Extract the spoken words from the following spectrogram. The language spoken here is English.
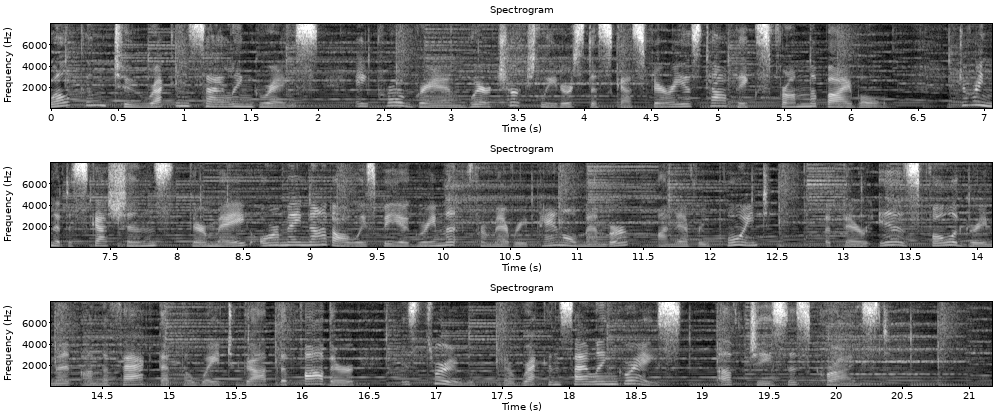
Welcome to Reconciling Grace, a program where church leaders discuss various topics from the Bible. During the discussions, there may or may not always be agreement from every panel member on every point, but there is full agreement on the fact that the way to God the Father is through the reconciling grace of Jesus Christ.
